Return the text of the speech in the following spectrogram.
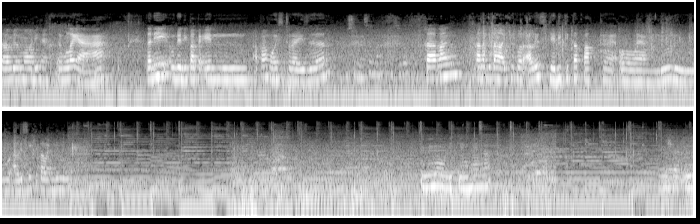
sambil mau di hand. Kita mulai ya Tadi udah dipakein apa moisturizer. Sekarang karena kita nggak cukur alis jadi kita pakai lem dulu. Alisnya kita lem dulu. Ini mau bikin henna. Syari,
